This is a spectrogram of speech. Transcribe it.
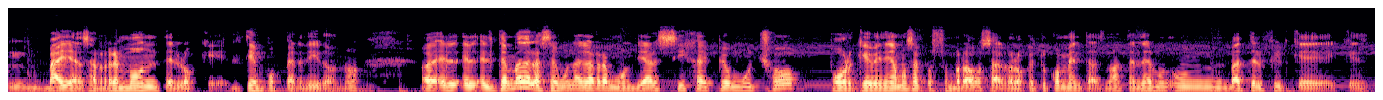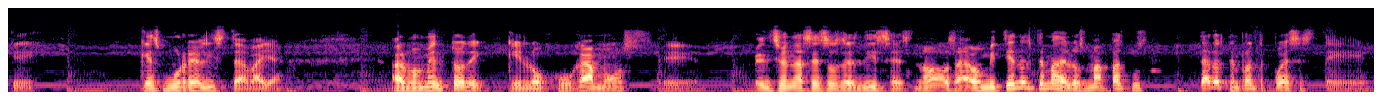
vaya, o remonte lo que, el tiempo perdido, ¿no? El, tema de la Segunda Guerra Mundial sí hypeó mucho porque veníamos acostumbrados a lo que tú comentas, ¿no? A tener un, Battlefield que, que, es muy realista, vaya. Al momento de que lo jugamos, eh, mencionas esos deslices, ¿no? O sea, omitiendo el tema de los mapas, pues tarde o temprano te puedes, este,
